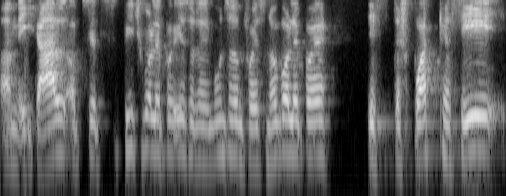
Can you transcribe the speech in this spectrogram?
Ähm, egal, ob es jetzt Beachvolleyball ist oder in unserem Fall Snowvolleyball, ist, der Sport per se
